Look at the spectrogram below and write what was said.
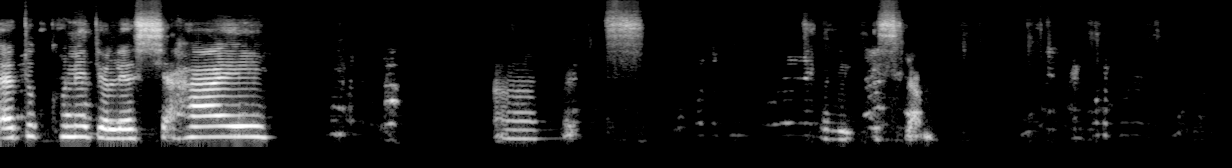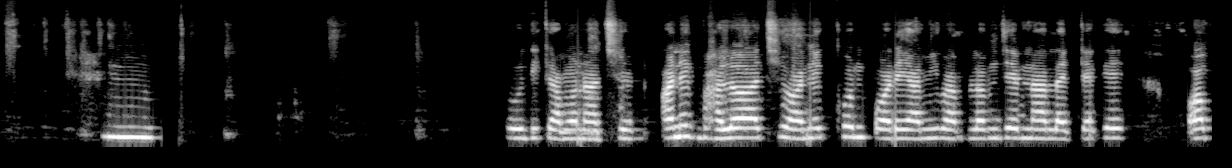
এতক্ষণে চলে এসছে। হাই ইসলাম বৌদি কেমন আছেন? অনেক ভালো আছি। অনেকক্ষণ পরে আমি ভাবলাম যে, না লাইভটাকে অফ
